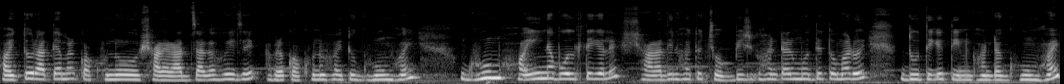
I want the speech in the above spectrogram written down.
হয়তো রাতে আমার কখনো সারা রাত জাগা হয়ে যায়, আবার কখনো হয়তো ঘুম হয়। ঘুম হয়ই না বলতে গেলে, সারাদিন হয়তো চব্বিশ ঘণ্টার মধ্যে তোমার ওই দু থেকে তিন ঘণ্টা ঘুম হয়।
